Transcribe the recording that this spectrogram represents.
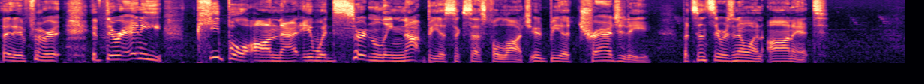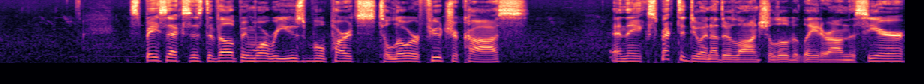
but if if there were any people on that it would certainly not be a successful launch it would be a tragedy but since there was no one on it SpaceX is developing more reusable parts to lower future costs and they expect to do another launch a little bit later on this year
